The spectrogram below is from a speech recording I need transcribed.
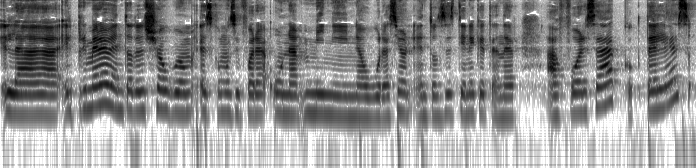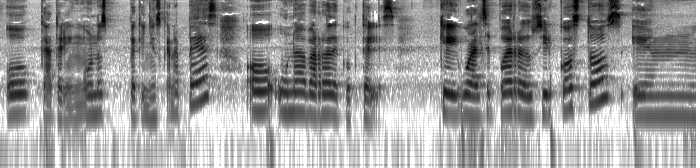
la, el primer evento del showroom es como si fuera una mini inauguración, entonces tiene que tener a fuerza cócteles o catering, unos pequeños canapés o una barra de cócteles, que igual se puede reducir costos em,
